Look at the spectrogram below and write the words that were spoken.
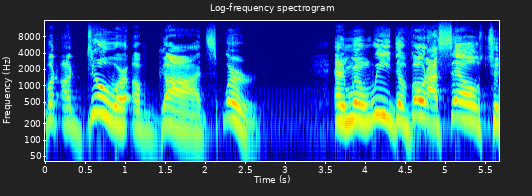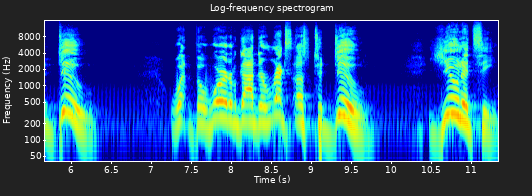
but a doer of God's word. And when we devote ourselves to do what the word of God directs us to do, unity,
